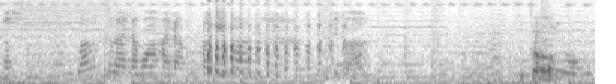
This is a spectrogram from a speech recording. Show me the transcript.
Nasa, diba? Wala na akong hanapin pang iba. Diba? Totoo? Ay,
